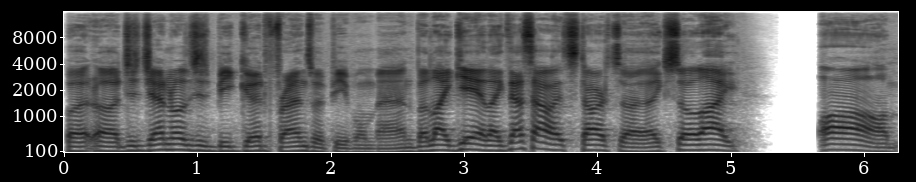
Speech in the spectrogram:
but uh just generally just be good friends with people man but like yeah like that's how it starts uh, like so like um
